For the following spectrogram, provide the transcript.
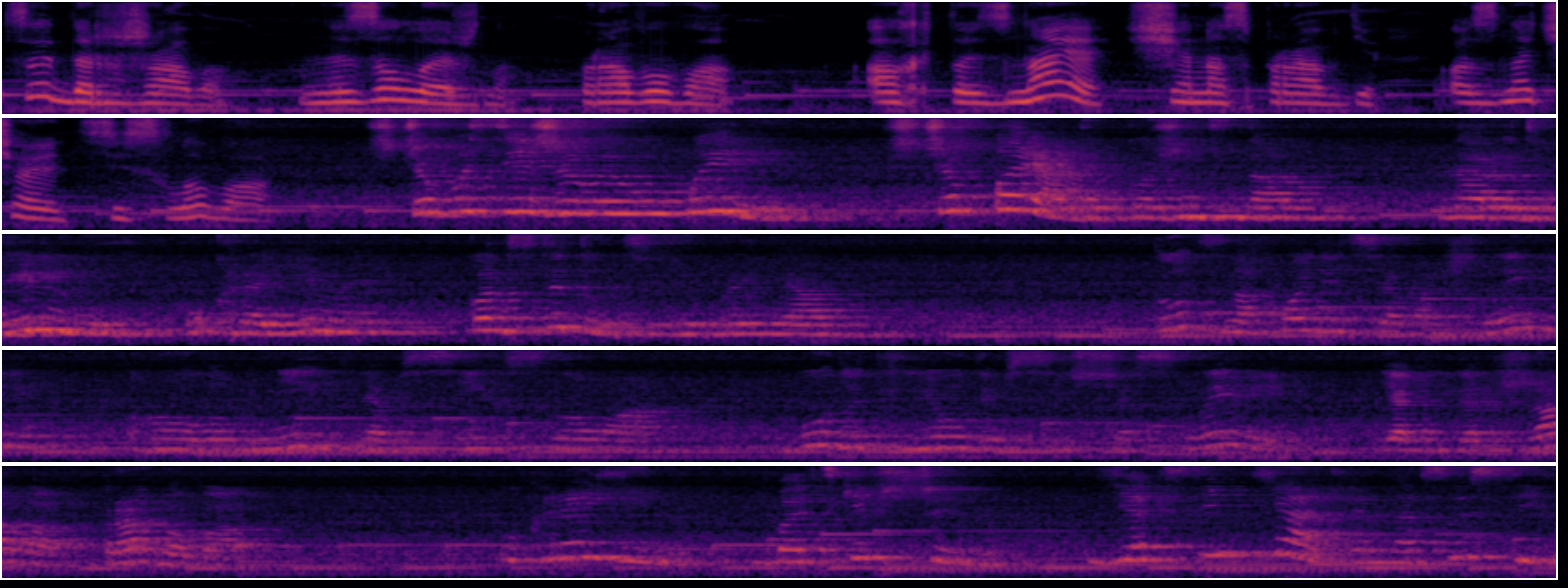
це держава, незалежна, правова. А хтось знає, що насправді означають ці слова? Щоб усі жили у мирі, щоб порядок кожен знав. Народ вільний України Конституцію прийняв. Тут знаходяться важливі, головні для всіх слова. Будуть люди всі щасливі, як держава правова. Україна, батьківщина, як сім'я для нас усіх.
